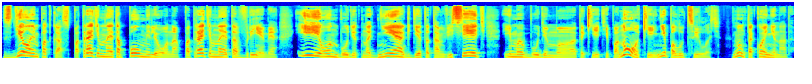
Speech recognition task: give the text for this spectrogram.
Сделаем подкаст, потратим на это полмиллиона, потратим на это время, и он будет на дне где-то там висеть, и мы будем э, такие типа, ну окей, не получилось. Ну, такое не надо.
